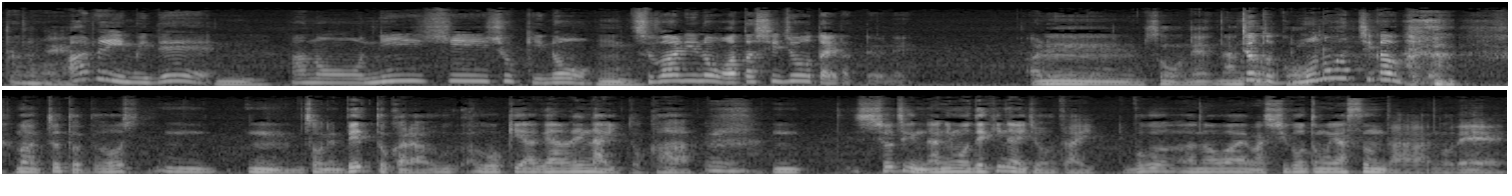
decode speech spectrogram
てあたね。のある意味で、うん。あの妊娠初期のうん。つわりの私状態だったよね、あうる意味んそうね。なんちょっとかこう物は違うけど。まあちょっとどうしうん、うん、そうね。ベッドからう動き上げられないとか、うん。うん、正直何もできない状態僕あの場合は仕事も休んだので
